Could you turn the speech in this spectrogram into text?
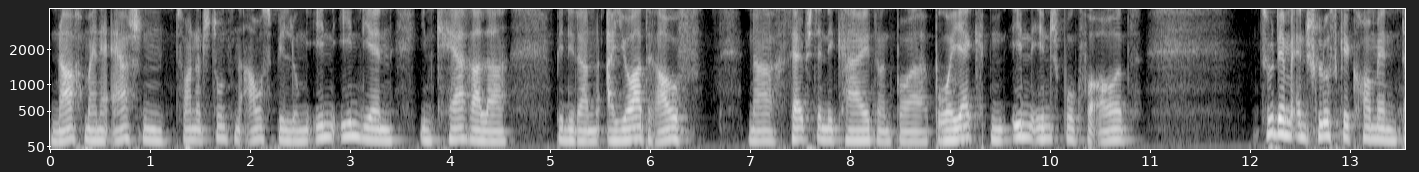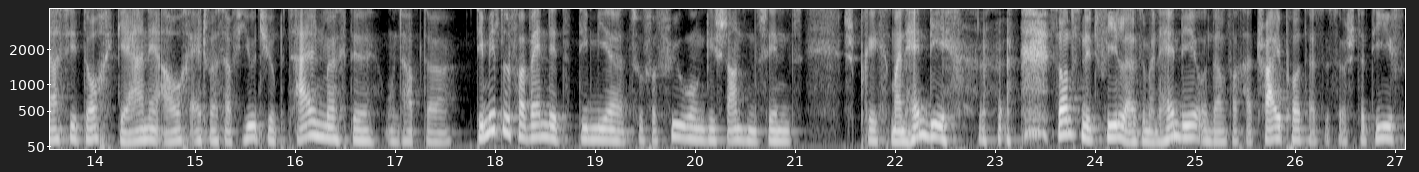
nach meiner ersten 200 Stunden Ausbildung in Indien, in Kerala, bin ich dann ein Jahr drauf nach Selbstständigkeit und ein paar Projekten in Innsbruck vor Ort zu dem Entschluss gekommen, dass ich doch gerne auch etwas auf YouTube teilen möchte und habe da die Mittel verwendet, die mir zur Verfügung gestanden sind, sprich mein Handy, sonst nicht viel, also mein Handy und einfach ein Tripod, also so ein Stativ,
